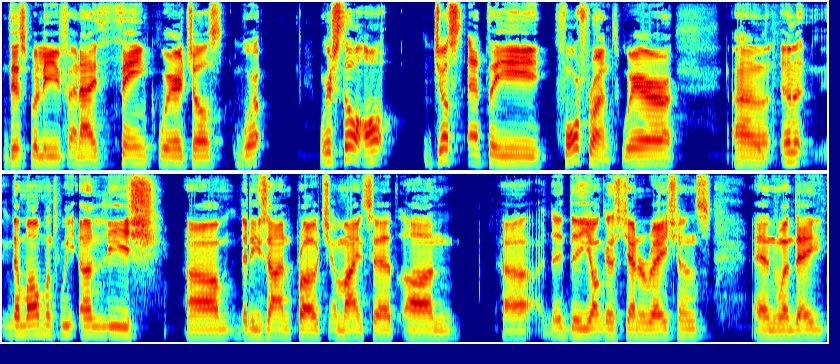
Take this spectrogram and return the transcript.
this belief. And I think we're just we're we're still all just at the forefront where uh, the moment we unleash um, the design approach and mindset on uh, the, the youngest generations, and when they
